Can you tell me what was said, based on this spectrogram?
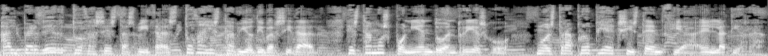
Al perder todas estas vidas, toda esta biodiversidad, estamos poniendo en riesgo nuestra propia existencia en la Tierra.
